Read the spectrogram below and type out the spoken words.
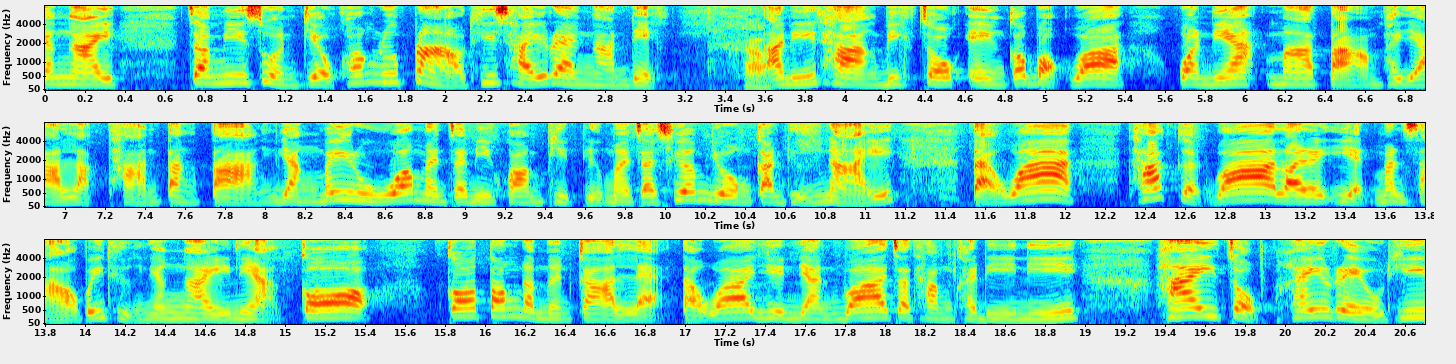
ยังไง จะมีส่วนเกี่ยวข้องหรือเปล่าที่ใช้แรงงานเด็ก ครับ อันนี้ทางบิ๊กโจ๊กเองก็บอกว่าวันนี้มาตามพยานหลักฐานต่างๆ ยังไม่รู้ว่ามันจะมีความผิดหรือมันจะเชื่อมโยงกันถึงไหน แต่ว่าถ้าเกิดว่ารายละเอียดมันสาวไปถึงยังไงเนี่ยก็ก็ต้องดำเนินการแหละ แต่ว่ายืนยันว่าจะทำคดีนี้ให้จบให้เร็วที่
